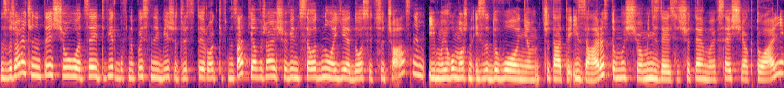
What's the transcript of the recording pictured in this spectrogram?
Незважаючи на те, що цей твір був написаний більше 30 років назад, я вважаю, що він все одно є досить сучасним, і його можна із задоволенням читати і зараз, тому що мені здається, що теми все ще актуальні.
